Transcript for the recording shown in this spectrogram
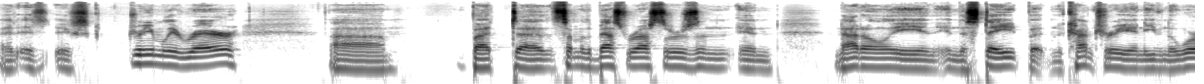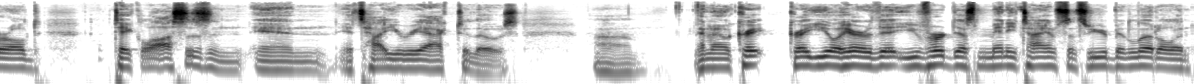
It's extremely rare. Uh, but uh, some of the best wrestlers in, in not only in, in the state but in the country and even the world take losses and, and it's how you react to those. Um, and I know Craig, Craig, you'll hear that you've heard this many times since you've been little, and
